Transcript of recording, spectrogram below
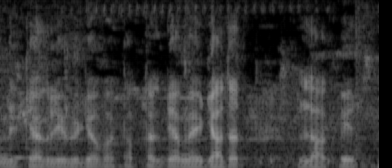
मिलती है अगली वीडियो पर। तब तक दे हमें इजाज़त। अल्लाह हाफिज़।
